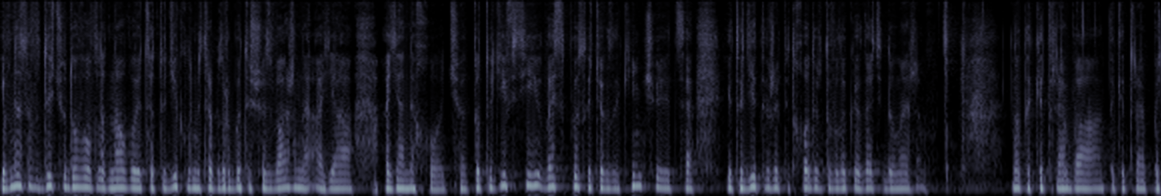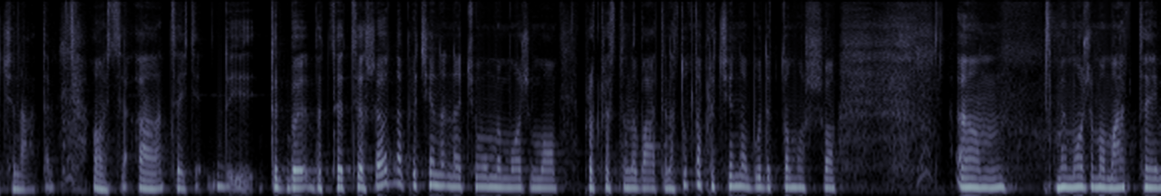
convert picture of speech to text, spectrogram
і вони завжди чудово владновуються тоді, коли мені треба зробити щось важне, а я, а я не хочу. То тоді всі весь списочок закінчується, і тоді ти вже підходиш до великої задачі, думаєш. Ну, таки треба, таки треба починати. Ось а це так би це, це ще одна причина, на чому ми можемо прокрастинувати. Наступна причина буде в тому, що ем, ми можемо мати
